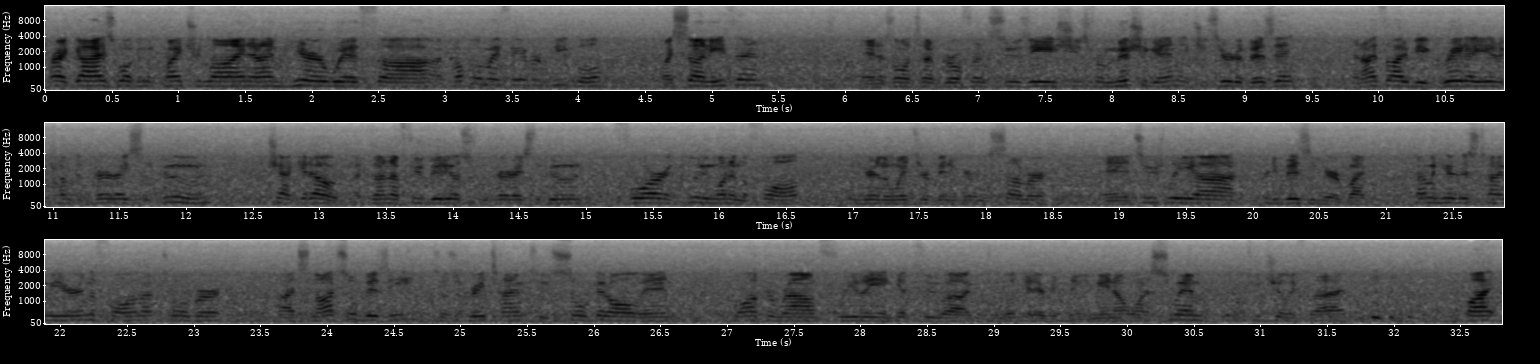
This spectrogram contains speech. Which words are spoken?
Alright guys, welcome to Pinetree Line and I'm here with uh, a couple of my favorite people. My son Ethan and his longtime girlfriend Susie. She's from Michigan and she's here to visit and I thought it'd be a great idea to come to Paradise Lagoon to check it out. I've done a few videos from Paradise Lagoon before, including one in the fall. Been here in the winter, been here in the summer and it's usually uh, pretty busy here but coming here this time of year in the fall in October uh, it's not so busy, so it's a great time to soak it all in, walk around freely, and get to uh, get to look at everything. You may not want to swim; it's too chilly for that. but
